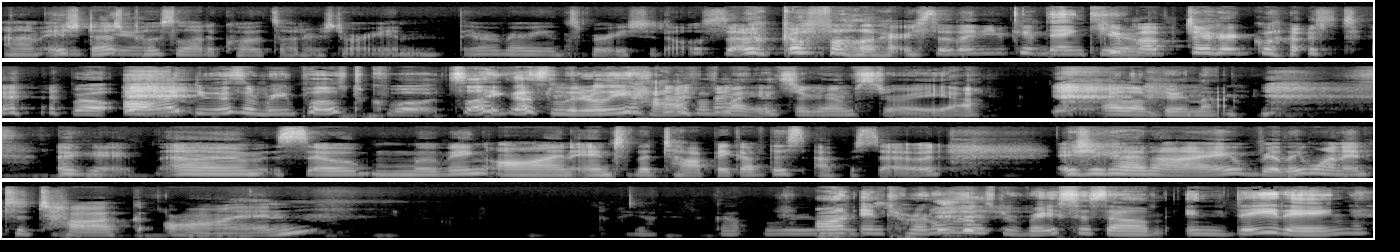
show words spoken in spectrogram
Um, Ish Thank does you. post a lot of quotes on her story, and they are very inspirational. So go follow her so that you can Thank keep you. up to her quotes. Bro, all I do is repost quotes. Like that's literally half of my Instagram story. Yeah. I love doing that. Okay. Um, so moving on into the topic of this episode, Ishika and I really wanted to talk on. Oh my god, I forgot we On internalized racism in dating.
